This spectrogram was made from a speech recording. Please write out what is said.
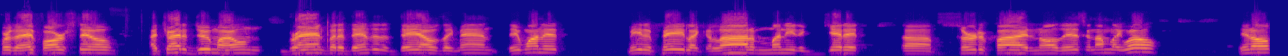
for the FR still. I try to do my own brand, but at the end of the day, I was like, man, they wanted me to pay like a lot of money to get it uh, certified and all this, and I'm like, well, you know,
